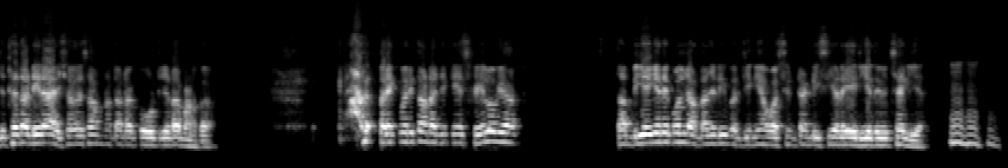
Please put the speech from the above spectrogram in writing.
ਜਿੱਥੇ ਤੁਹਾਡੀ ਰਿਹਾਇਸ਼ ਆ ਉਹਦੇ ਹਿਸਾਬ ਨਾਲ ਤੁਹਾਡਾ ਕੋਰਟ ਜਿਹੜਾ ਬਣਦਾ। ਪਰ ਇੱਕ ਵਾਰੀ ਤੁਹਾਡਾ ਜੇ ਕੇਸ ਫੇਲ ਹੋ ਗਿਆ ਤਾਂ BIA ਦੇ ਕੋਲ ਜਾਂਦਾ ਜਿਹੜੀ ਵਰਜੀਨੀਆ ਵਾਸ਼ਿੰਗਟਨ ਡੀਸੀ ਵਾਲੇ ਏਰੀਆ ਦੇ ਵਿੱਚ ਹੈਗੀ ਆ। ਹਮ ਹਮ ਹਮ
